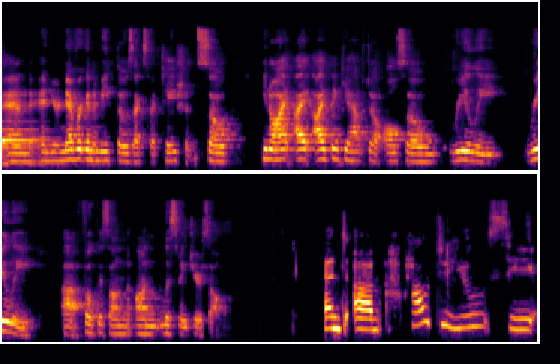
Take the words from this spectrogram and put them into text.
and and you're never going to meet those expectations. So you know, I, I, I think you have to also really, really uh, focus on on listening to yourself. And um, how do you see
